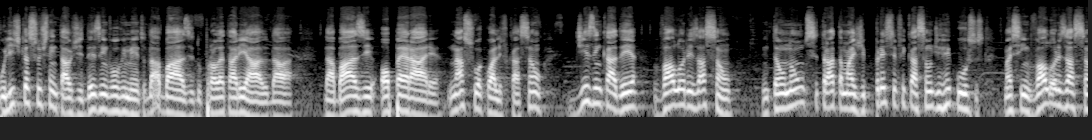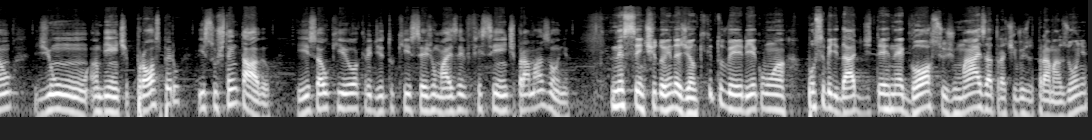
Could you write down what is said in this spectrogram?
políticas sustentáveis de desenvolvimento da base, do proletariado, da, da base operária, na sua qualificação, desencadeia valorização. Então, não se trata mais de precificação de recursos, mas sim valorização de um ambiente próspero e sustentável. E isso é o que eu acredito que seja o mais eficiente para a Amazônia. Nesse sentido ainda, Jean, o que, que tu veria como uma possibilidade de ter negócios mais atrativos para a Amazônia,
